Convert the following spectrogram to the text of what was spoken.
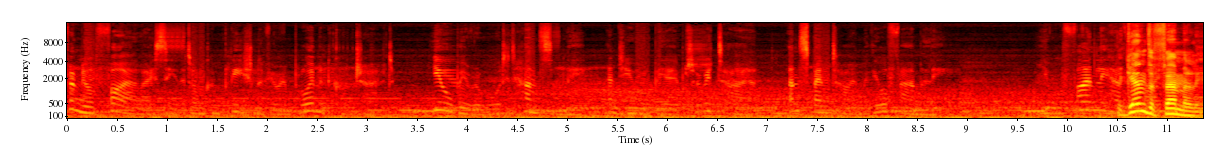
From your file, I see that on completion of your employment contract, you will be rewarded handsomely and you will be able to retire and spend time with your family. You will finally have Again the you family.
